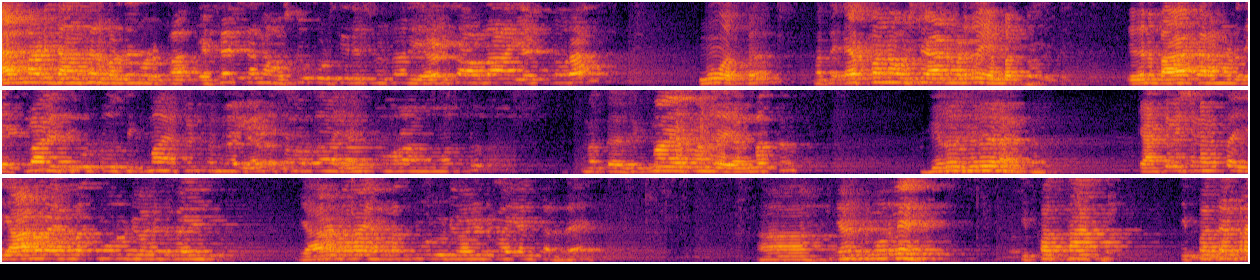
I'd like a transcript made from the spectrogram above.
ಆಡ್ ಮಾಡಿದ ಆನ್ಸರ್ ಬರ್ದೆ ನೋಡಪ್ಪ. ಎಫ್ ಎಕ್ಸ್ ಅನ್ನ ಅಷ್ಟು ಕೂಡಿಸಿದ್ರೆ ಎಷ್ಟು ಬರ್ತದೆ? ಎರಡ್ ಸಾವಿರದ ಎಂಟುನೂರ ಮೂವತ್ತು. ಮತ್ತೆ ಎಫ್ ಅನ್ನ ಅಷ್ಟು ಆಡ್ ಮಾಡಿದ್ರೆ ಎಂಬತ್ತು. ಬರ್ತದೆ ಇದನ್ನ ಭಾಗಾಕಾರ ಮಾಡೋದು X bar is to sigma F X ಅಂದ್ರೆ ಎರಡು ಸಾವಿರದ ಎಂಟುನೂರ ಮೂವತ್ತು. ಮತ್ತೆ ಸಿಗ್ಮಾ ಎಫ್ ಅಂದ್ರೆ ಎಂಬತ್ತು. ಜೀರೋ ಜೀರೋ ಏನಾಗುತ್ತೆ? ಕ್ಯಾನ್ಸಲೇಷನ್ ಆಗುತ್ತೆ. ಎರಡ್ನೂರ ಎಂಬತ್ಮೂರು ಡಿವೈಡೆಡ್ ಬೈ ಎಂಟು ಎರಡ್ನೂರ ಎಂಬತ್ಮೂರು ಡಿವೈಡೆಡ್ ಬೈ ಎಂಟು ಅಂದ್ರೆ ಎಂಟು ಮೂರ್ಲೆ ಇಪ್ಪತ್ನಾಲ್ಕು. ಇಪ್ಪತ್ತೆಂಟರ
